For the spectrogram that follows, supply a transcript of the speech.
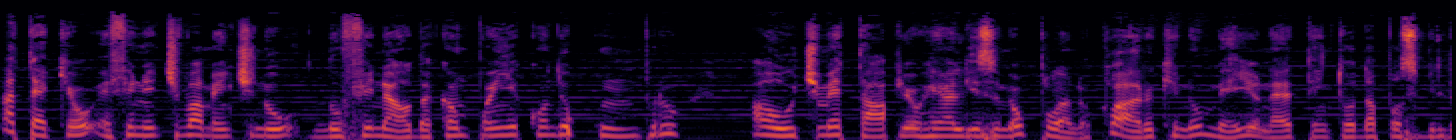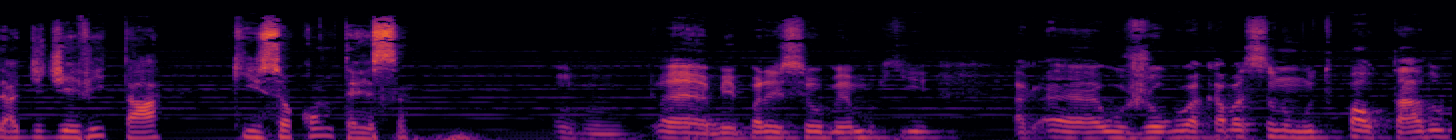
até que eu definitivamente no, no final da campanha, quando eu cumpro a última etapa, eu realizo meu plano. Claro que no meio, né, tem toda a possibilidade de evitar que isso aconteça. Uhum. É, me pareceu mesmo que é, o jogo acaba sendo muito pautado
